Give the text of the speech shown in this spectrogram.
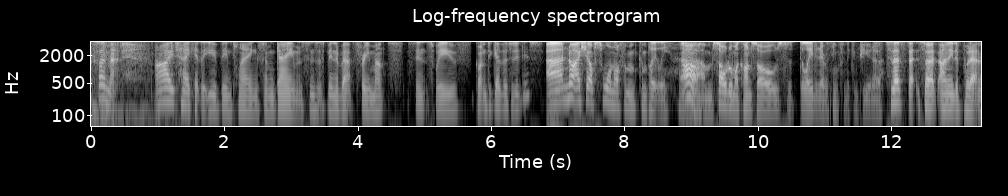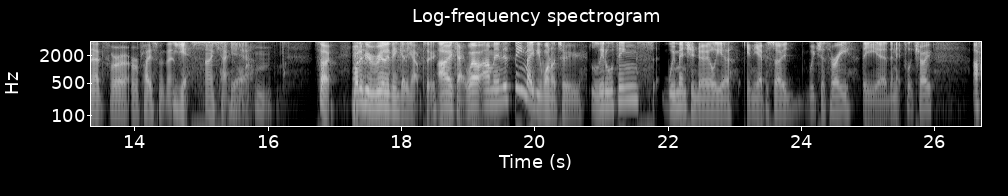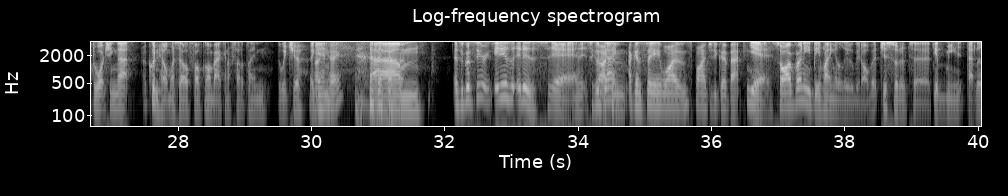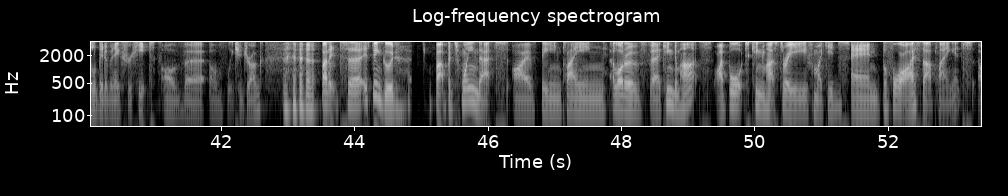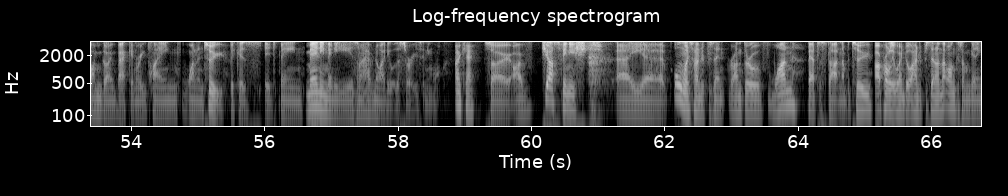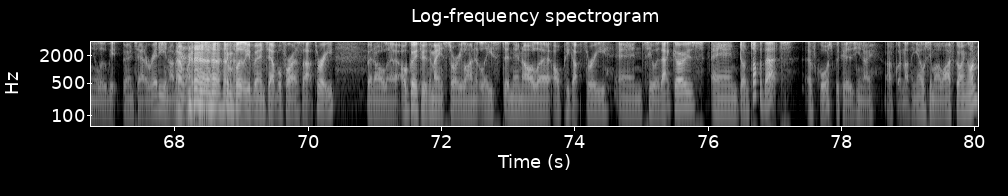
So Matt, I take it that you've been playing some games since it's been about three months since we've gotten together to do this. uh, no, actually, I've sworn off them completely. Oh. Um, sold all my consoles, deleted everything from the computer. So that's that. So I need to put out an ad for a, a replacement then. Yes. Okay. Yeah. alright, mm. So what have you really been getting up to? Okay, well, I mean, there's been maybe one or two little things we mentioned earlier in the episode Witcher Three, the uh, the Netflix show. After watching that, I couldn't help myself. I've gone back and I've started playing The Witcher again. Okay. um, It's a good series. it is, it is, yeah, and it's a good I game. can I can see why it inspired you to go back. Yeah, so I've only been playing a little bit of it, just sort of to give me that little bit of an extra hit of uh, of Witcher drug. but it's uh, it's been good. But between that, I've been playing a lot of uh, Kingdom Hearts. I bought Kingdom Hearts 3 for my kids, and before I start playing it, I'm going back and replaying 1 and 2 because it's been many, many years and I have no idea what the story is anymore. Okay. So I've just finished a uh, almost 100% run through of one, about to start number two. I probably won't do 100% on that one because I'm getting a little bit burnt out already, and I don't want to be completely burnt out before I start three. But I'll uh, I'll go through the main storyline at least, and then I'll uh, I'll pick up three and see where that goes. And on top of that, of course, because you know I've got nothing else in my life going on.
